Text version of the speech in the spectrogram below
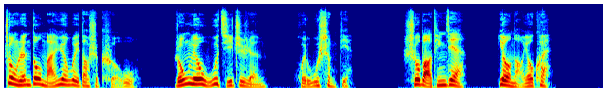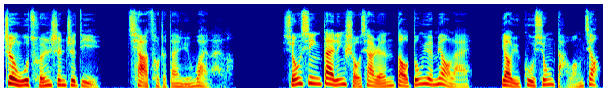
众人都埋怨魏道士可恶，容留无极之人，毁污圣殿。叔宝听见。又恼又愧，正无存身之地，恰凑着丹云外来了。熊信带领手下人到东岳庙来，要与故兄打王教。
